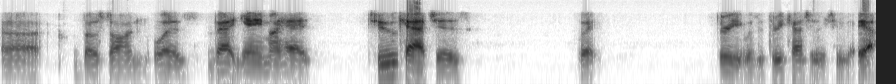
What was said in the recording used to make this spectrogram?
uh, boast on was that game. I had two catches. Wait, three was it three catches or two? Yeah,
